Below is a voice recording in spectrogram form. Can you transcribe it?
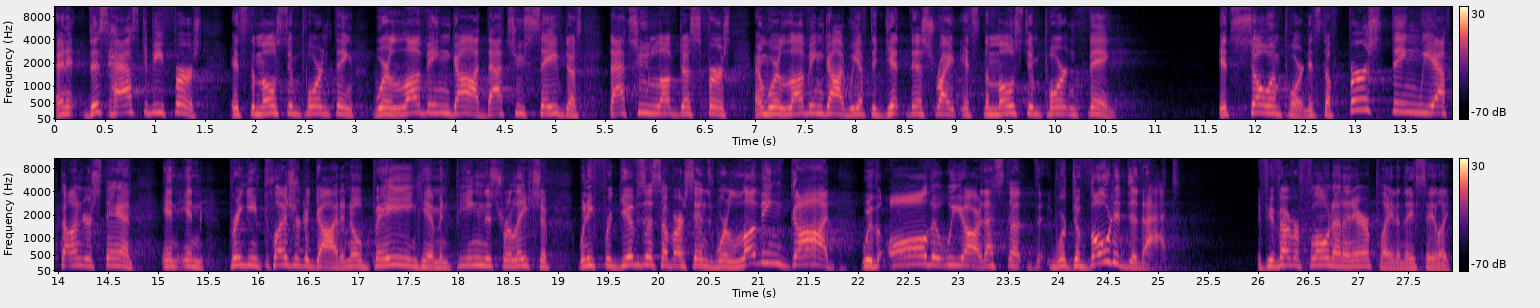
And it, this has to be first. It's the most important thing. We're loving God. That's who saved us. That's who loved us first. And we're loving God. We have to get this right. It's the most important thing. It's so important. It's the first thing we have to understand in, in bringing pleasure to God and obeying Him and being in this relationship. When He forgives us of our sins, we're loving God with all that we are. That's the, the, we're devoted to that. If you've ever flown on an airplane and they say, like,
